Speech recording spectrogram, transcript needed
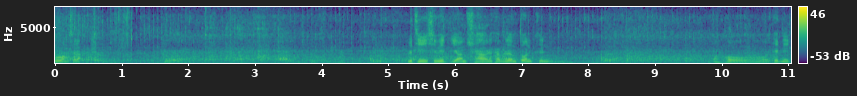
ร่วงซะละวิถีชีวิตยามเช้านะครับ เริ่มต้นขึ้น โอ้โห เทคนิค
